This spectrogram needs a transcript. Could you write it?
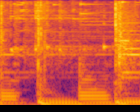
Música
